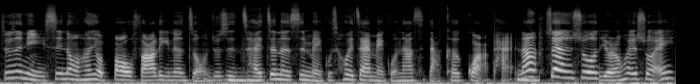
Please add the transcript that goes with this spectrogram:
就是你是那种很有爆发力那种，就是才真的是美国会在美国纳斯达克挂牌。嗯、那虽然说有人会说，哎、欸，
